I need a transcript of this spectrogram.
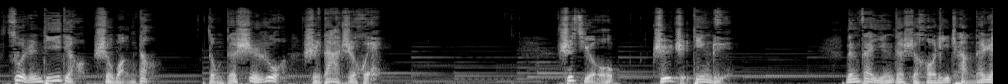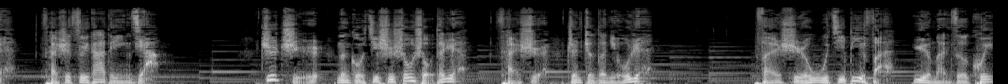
做人低调是王道，懂得示弱是大智慧。十九，知止定律。能在赢的时候离场的人，才是最大的赢家。知止能够及时收手的人，才是真正的牛人。凡事物极必反，月满则亏。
